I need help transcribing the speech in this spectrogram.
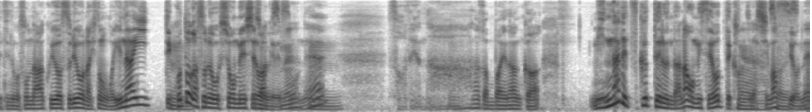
別にもそんな悪用するような人もいないってことがそれを証明してるわけですもんね。そうだよな、なんか場合なんかみんなで作ってるんだなお店をって感じがしますよね。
